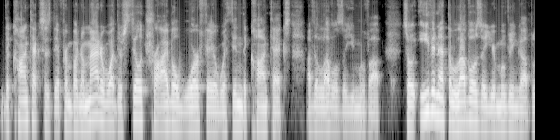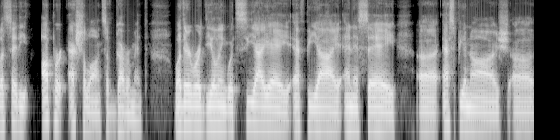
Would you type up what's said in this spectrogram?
the context is different, but no matter what, there's still tribal warfare within the context of the levels that you move up. So even at the levels that you're moving up, let's say the upper echelons of government, whether we're dealing with CIA, FBI, NSA, uh, espionage, uh,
